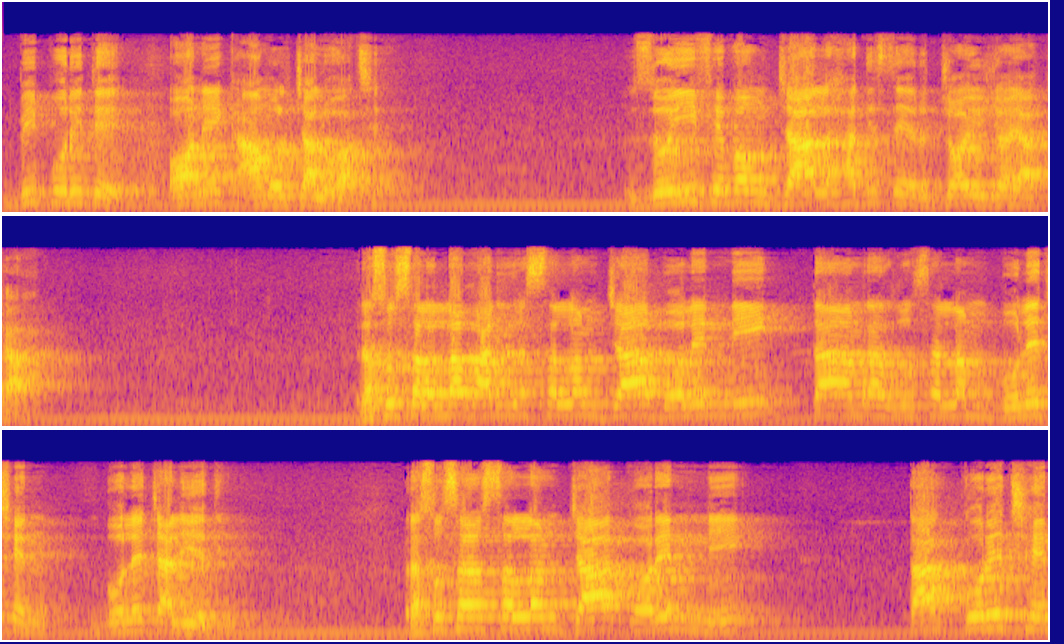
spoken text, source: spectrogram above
বিপরীতে অনেক আমল চালু আছে। জয়ীফ এবং জাল হাদিসের জয় জয়াকার। রাসুল সাল্লাহ আলী আসাল্লাম যা বলেননি, তা আমরা রাসুল সাল্লাম বলেছেন, বলে চালিয়ে দিই। রাসুল সাল্লাম যা করেননি, তা করেছেন,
